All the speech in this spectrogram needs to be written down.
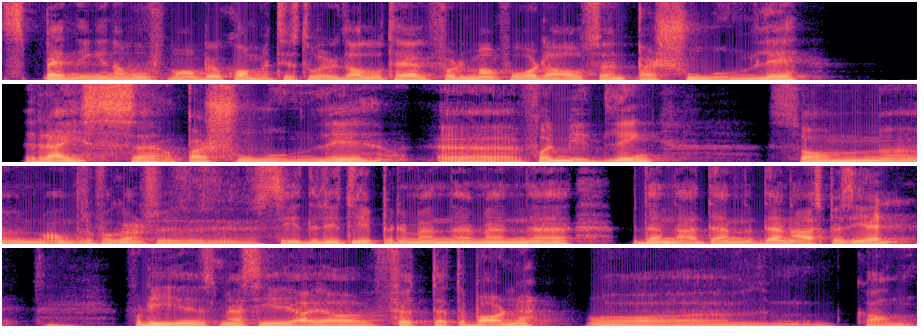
spenningen om hvorfor man bør komme til Storedal hotell. Fordi man får da også en personlig reise, personlig uh, formidling som uh, Andre får kanskje si det litt dypere, men, men uh, den, er, den, den, er, spesiell. Mm. Fordi, som jeg sier, jeg har født dette barnet, og kan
